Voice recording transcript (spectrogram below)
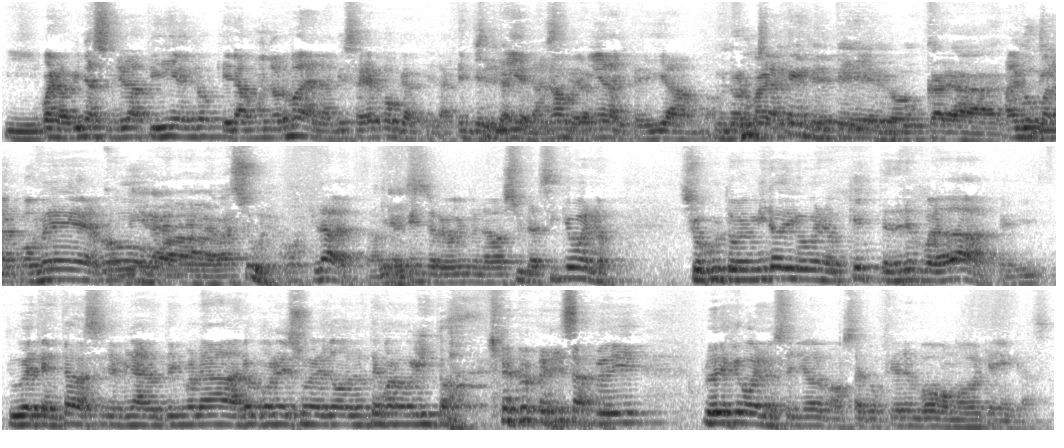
Y bueno, había una señora pidiendo, que era muy normal en aquella época que la gente Sí, pidiera, ¿no? Venía y pedía Muy normal mucha gente pidiendo buscara algo para comer, ropa. en la basura. Claro, había gente revolviendo la basura. Así que bueno, yo justo me miró y digo, bueno, ¿qué tendré para dar? Estuve tentado a decirle, mira, no tengo nada, no cobré el sueldo, no tengo arbolito, que me venís a pedir. Pero dije, bueno, señor, vamos a confiar en vos, vamos a ver qué hay en casa.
